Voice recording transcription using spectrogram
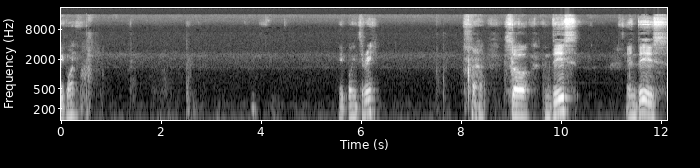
big one. Eight point three. so this and this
